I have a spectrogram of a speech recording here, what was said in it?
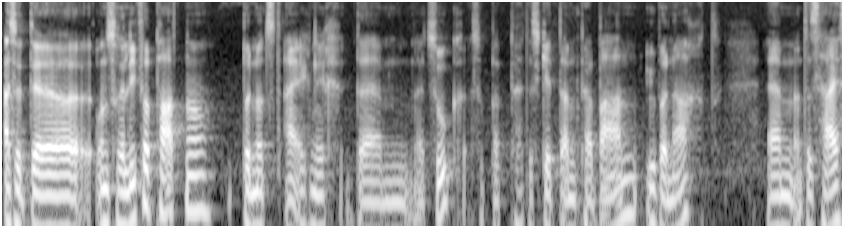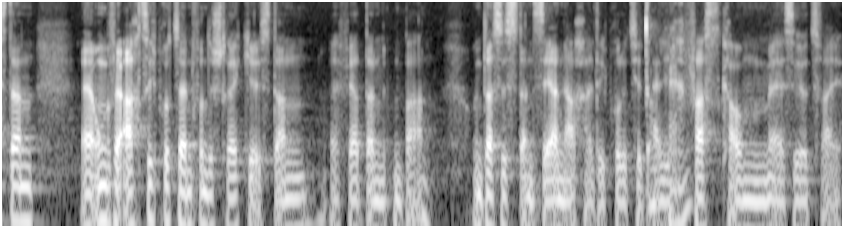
also der, unsere Lieferpartner benutzt eigentlich den Zug, also das geht dann per Bahn über Nacht. Ähm, das heißt dann, äh, ungefähr 80 Prozent von der Strecke ist dann, äh, fährt dann mit der Bahn. Und das ist dann sehr nachhaltig, produziert okay. eigentlich fast kaum äh, CO2.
